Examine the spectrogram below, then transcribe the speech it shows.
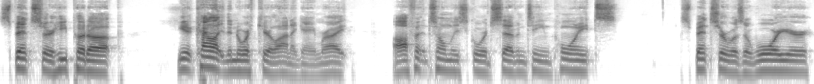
Spencer, he put up," you know, kind of like the North Carolina game, right? Offense only scored 17 points. Spencer was a warrior.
